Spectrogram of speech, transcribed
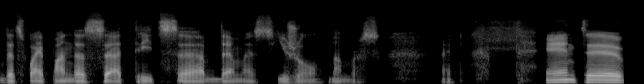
that's why pandas uh, treats uh, them as usual numbers, right? And uh,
